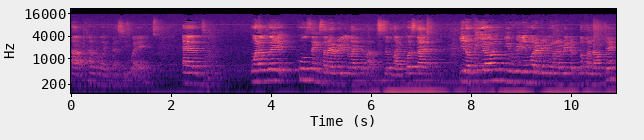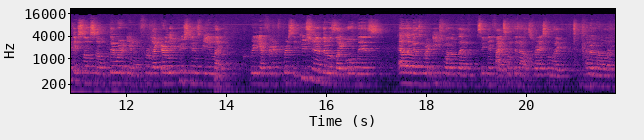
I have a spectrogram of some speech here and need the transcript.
uh, kind of like messy way, and one of the cool things that I really liked about Still Life was that, you know, beyond you reading whatever you want to read of an object, there's also, there were, you know, for like early Christians being like really afraid of persecution, there was like all these elements where each one of them signified something else, right? So like, I don't know, like,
